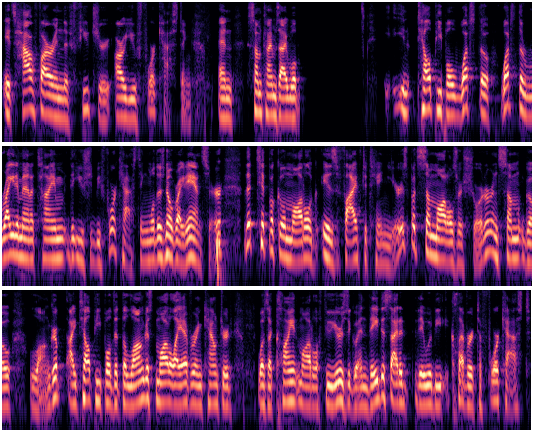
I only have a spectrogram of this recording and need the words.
It's how far in the future are you forecasting? And sometimes I will you know, tell people what's the what's the right amount of time that you should be forecasting. Well, there's no right answer. The typical model is five to ten years, but some models are shorter and some go longer. I tell people that the longest model I ever encountered was a client model a few years ago, and they decided they would be clever to forecast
